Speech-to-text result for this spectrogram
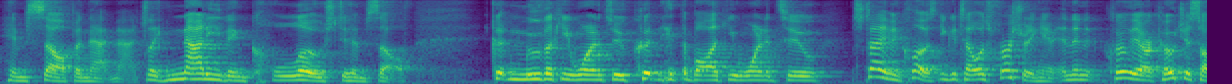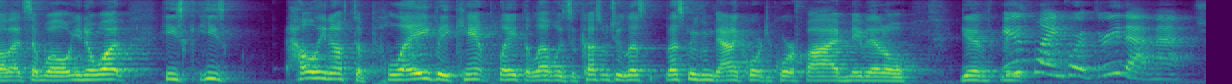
himself in that match. Like not even close to himself. Couldn't move like he wanted to. Couldn't hit the ball like he wanted to. Just not even close. You could tell it was frustrating him. And then clearly our coaches saw that and said, well, you know what? He's he's healthy enough to play, but he can't play at the level he's accustomed to. Let's let's move him down to court to court five. Maybe that'll give. He was playing court three that match.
